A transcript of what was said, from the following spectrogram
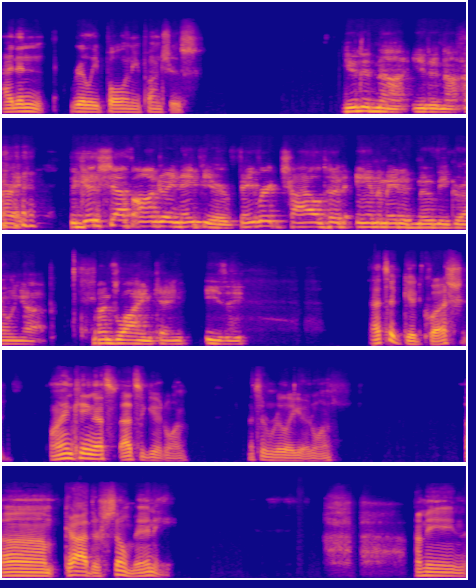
I didn't really pull any punches. You did not. You did not. All right. the Good Chef Andre Napier, favorite childhood animated movie growing up? Mine's Lion King. Easy. That's a good question. Lion King, that's that's a good one. That's a really good one. Um, God, there's so many. I mean,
